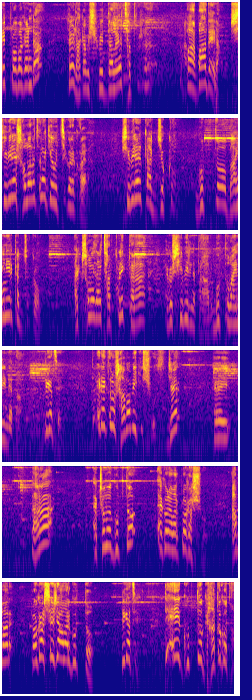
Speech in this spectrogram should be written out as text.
এই প্রপাগান্ডা ঢাকা বিশ্ববিদ্যালয়ের ছাত্ররা পা পা দেয় না। শিবিরের সমালোচনা কেউ ইচ্ছে করে করে না। শিবিরের কার্যক্রম, গুপ্ত বাহিনীর কার্যক্রম। একসময় যারা ছাত্রলীগ, তারা এখন শিবির নেতা, গুপ্ত বাহিনীর নেতা, ঠিক আছে? তো এটা একদম স্বাভাবিক ইস্যুস যে এই তারা একসময় গুপ্ত, এখন আবার প্রকাশ্য। আবার প্রকাশ শেষে আবার গুপ্ত, ঠিক আছে? তো এই গুপ্ত ঘাতকতা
